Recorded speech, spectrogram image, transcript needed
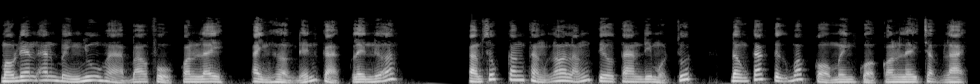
màu đen an bình nhu hòa bao phủ con lây, ảnh hưởng đến cả lên nữa. Cảm xúc căng thẳng lo lắng tiêu tan đi một chút, động tác tự bóp cổ mình của con lây chậm lại.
